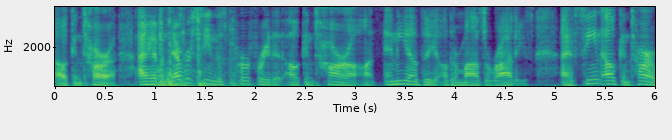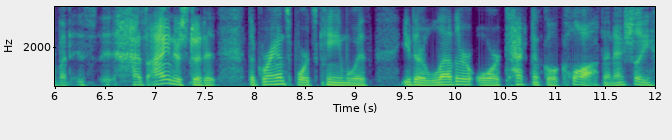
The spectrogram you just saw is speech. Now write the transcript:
Alcantara. I have never seen this perforated Alcantara on any of the other Maseratis. I have seen Alcantara, but as, as I understood it, the Grand Sports came with either leather or technical cloth. And actually,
